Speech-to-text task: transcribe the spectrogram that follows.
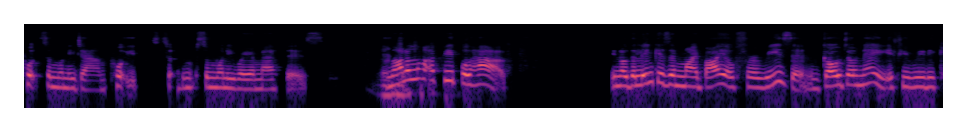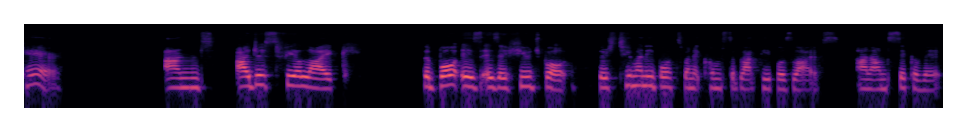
put some money down, put some money where your mouth is. Okay. Not a lot of people have. You know, the link is in my bio for a reason. Go donate if you really care. And I just feel like the but is is a huge but. There's too many buts when it comes to black people's lives, and I'm sick of it.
